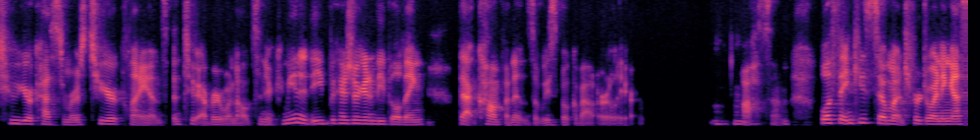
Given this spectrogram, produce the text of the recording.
to your customers to your clients and to everyone else in your community because you're going to be building that confidence that we spoke about earlier mm-hmm. awesome well thank you so much for joining us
